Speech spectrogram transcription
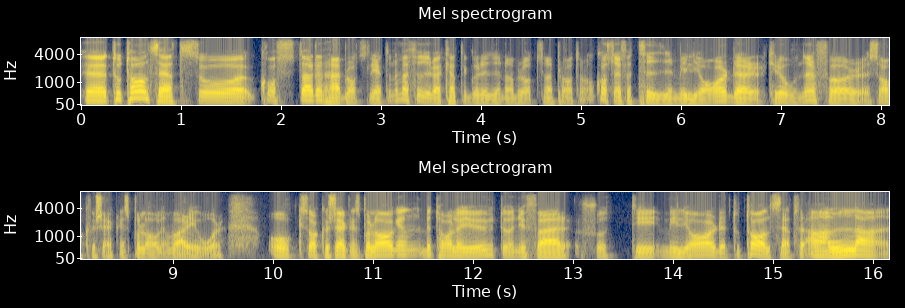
Eh, totalt sett så kostar den här brottsligheten, de här fyra kategorierna av brott som jag pratar om, kostar ungefär 10 miljarder kronor för sakförsäkringsbolagen varje år. Och sakförsäkringsbolagen betalar ju ut ungefär 70 miljarder totalt sett för alla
